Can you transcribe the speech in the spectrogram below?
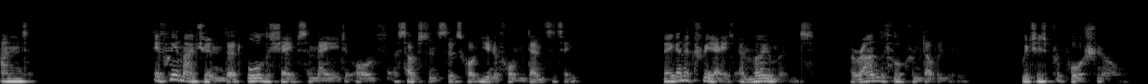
And if we imagine that all the shapes are made of a substance that's got uniform density, they're going to create a moment around the fulcrum W, which is proportional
